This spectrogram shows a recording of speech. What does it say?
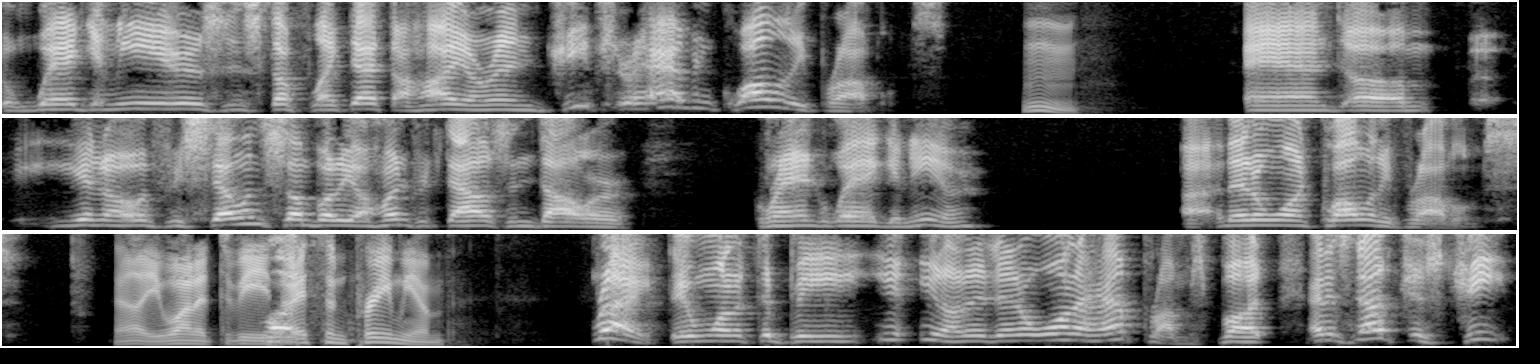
the Wagoneers and stuff like that, the higher end Jeeps are having quality problems. Hmm. And um, you know, if you're selling somebody a hundred thousand dollar Grand Wagoneer, uh, they don't want quality problems. No, you want it to be but, nice and premium. Right. They want it to be, you, you know, they, they, don't want to have problems. But, and it's not just cheap.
